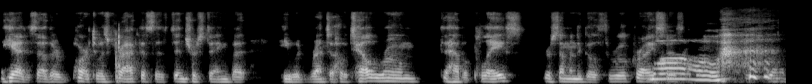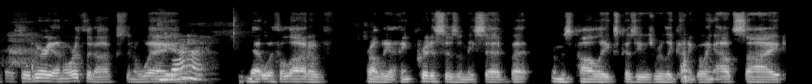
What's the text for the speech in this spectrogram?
he had this other part to his practice that's interesting, but he would rent a hotel room to have a place for someone to go through a crisis. So very unorthodox in a way. yeah met with a lot of probably I think criticism he said, but from his colleagues because he was really kind of going outside.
